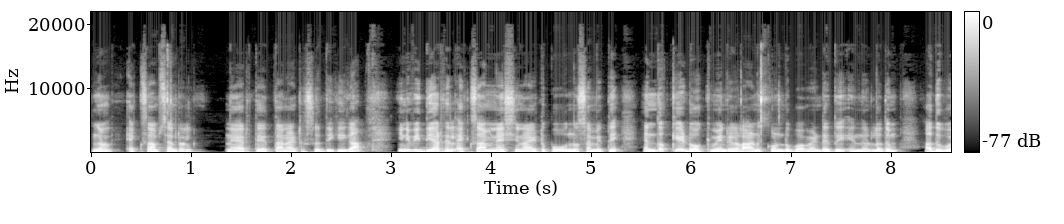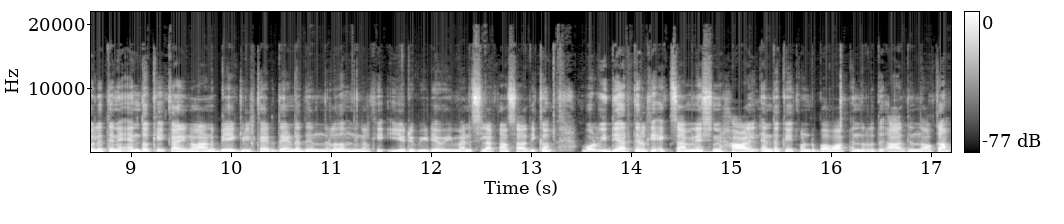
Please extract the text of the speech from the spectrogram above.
നിങ്ങൾ എക്സാം സെന്ററിൽ നേരത്തെ എത്താനായിട്ട് ശ്രദ്ധിക്കുക. ഇനി വിദ്യാർത്ഥികൾ എക്സാമിനേഷനായിട്ട് പോകുന്ന സമയത്ത് എന്തൊക്കെ ഡോക്യുമെന്റുകളാണ് കൊണ്ടുപോകേണ്ടത് എന്നുള്ളതും അതുപോലെ തന്നെ എന്തൊക്കെ കാര്യങ്ങളാണ് ബാഗിൽ കരുതേണ്ടത് എന്നുള്ളതും നിങ്ങൾക്ക് ഈ ഒരു വീഡിയോയിൽ മനസ്സിലാക്കാൻ സാധിക്കും. അപ്പോൾ വിദ്യാർത്ഥികൾക്ക് എക്സാമിനേഷൻ ഹാളിൽ എന്തൊക്കെ കൊണ്ടുപോകാം എന്നുള്ളത് ആദ്യം നോക്കാം.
